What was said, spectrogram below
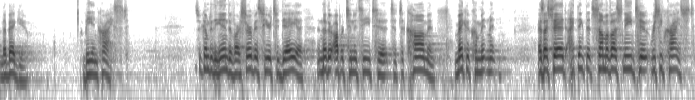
And I beg you, be in Christ. As we come to the end of our service here today, uh, another opportunity to, to, to come and make a commitment. As I said, I think that some of us need to receive Christ.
